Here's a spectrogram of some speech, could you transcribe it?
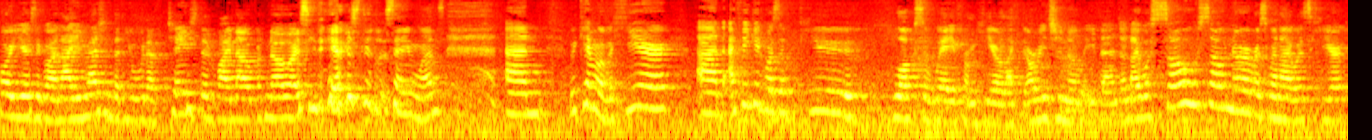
four years ago, and I imagined that you would have changed them by now, but no, I see they are still the same ones. And we came over here, and I think it was a few blocks away from here, like the original event. And I was so, so nervous when I was here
